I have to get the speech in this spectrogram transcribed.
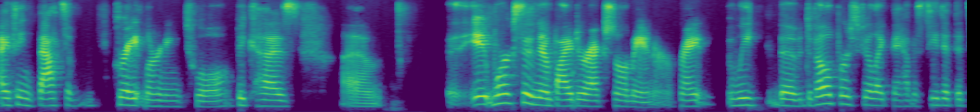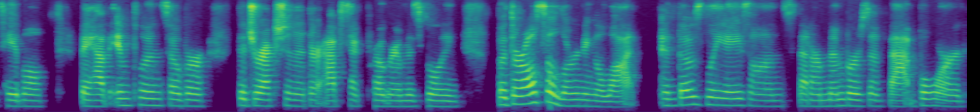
I think that's a great learning tool because um, it works in a bi-directional manner right? We the developers feel like they have a seat at the table. They have influence over the direction that their AppSec program is going but they're also learning a lot. And those liaisons that are members of that board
